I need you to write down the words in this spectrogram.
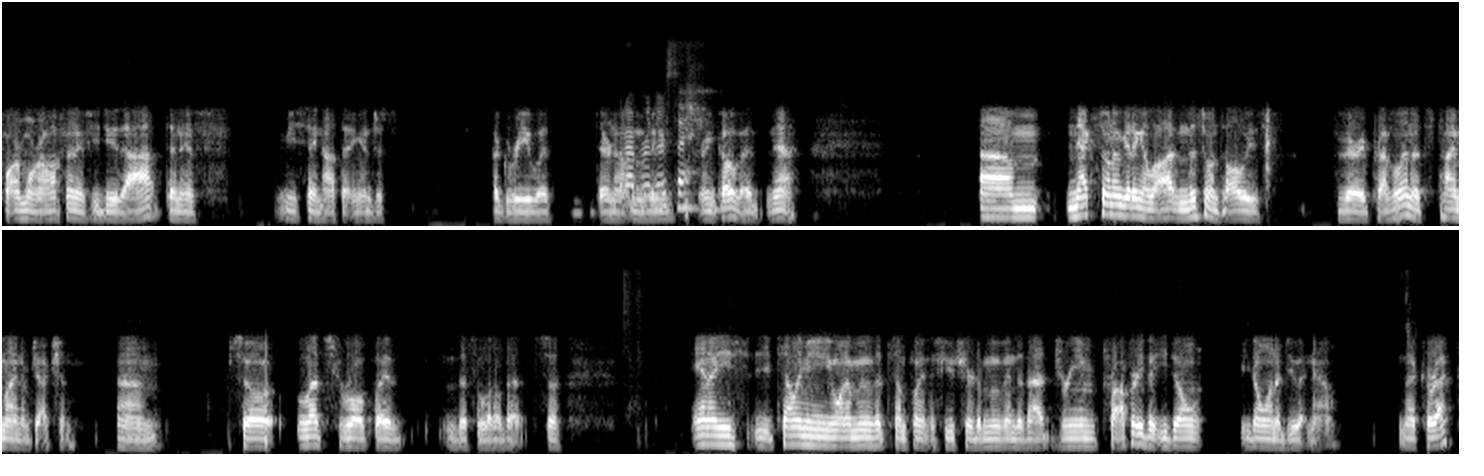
far more often if you do that than if you say nothing and just agree with they're not Whatever moving they're during COVID. Yeah. Um, next one I'm getting a lot, and this one's always very prevalent. It's timeline objection. Um, so let's role play this a little bit. So Anna, you, you're telling me you want to move at some point in the future to move into that dream property, but you don't you don't want to do it now. Is that correct?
